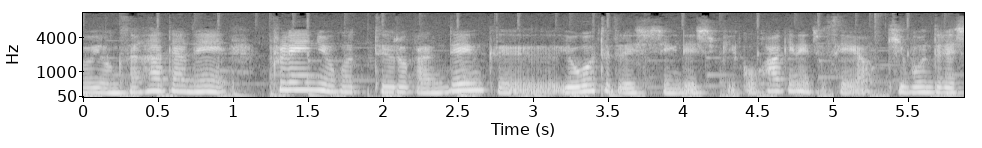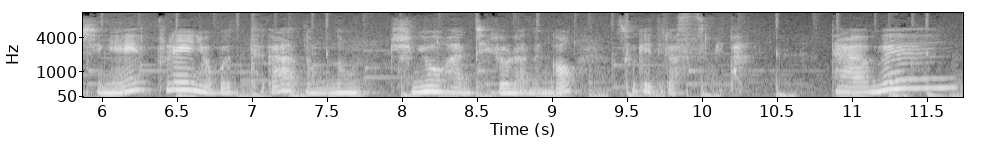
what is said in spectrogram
이 영상 하단에 plain 요거트로 만든 그 요거트 드레싱 레시피 꼭 확인해주세요. 기본 드레싱에 plain 요거트가 너무너무 중요한 재료라는 거 소개해드렸습니다. 다음은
